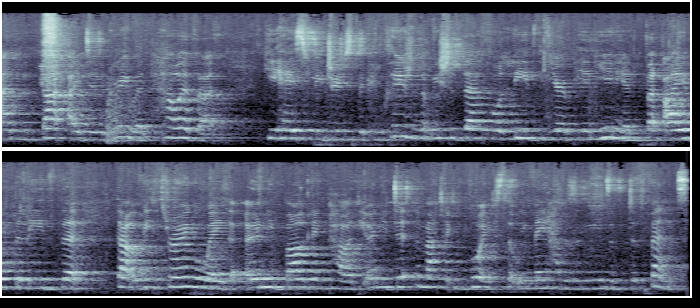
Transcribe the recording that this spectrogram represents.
And that I do agree with. However, he hastily drew to the conclusion that we should therefore leave the European Union, but I believe that that would be throwing away the only bargaining power, the only diplomatic voice that we may have as a means of defence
